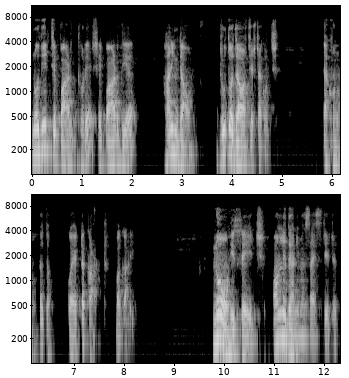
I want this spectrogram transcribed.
নদীর যে পাড় ধরে সেই পাড় দিয়ে হারিং ডাউন দ্রুত যাওয়ার চেষ্টা করছে। এখনও, তাই তো? কয়েকটা কার্ট বা গাড়ি। No he says only the animals I stated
